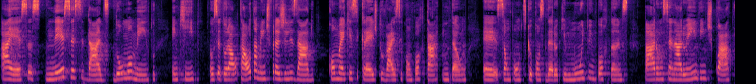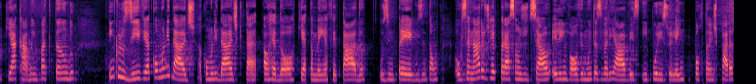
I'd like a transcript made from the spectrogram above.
a essas necessidades do momento em que o setor está altamente fragilizado, como é que esse crédito vai se comportar. Então, é, são pontos que eu considero aqui muito importantes para um cenário em 24 que acaba impactando, inclusive, a comunidade, a comunidade que está ao redor, que é também afetada, os empregos. Então, o cenário de recuperação judicial ele envolve muitas variáveis e por isso ele é importante para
